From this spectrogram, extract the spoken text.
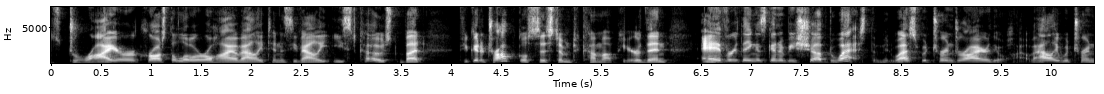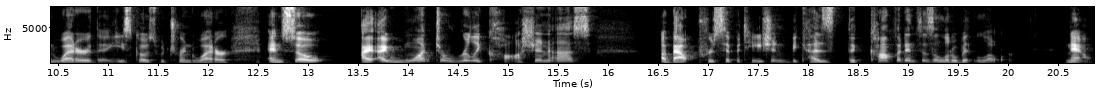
It's drier across the lower Ohio Valley, Tennessee Valley, East Coast, but if you get a tropical system to come up here, then everything is going to be shoved west. The Midwest would trend drier, the Ohio Valley would trend wetter, the East Coast would trend wetter. And so I, I want to really caution us about precipitation because the confidence is a little bit lower. Now,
